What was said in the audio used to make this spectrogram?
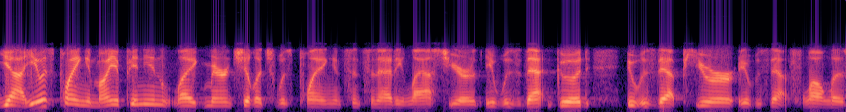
Yeah, he was playing, in my opinion, like Marin Cilic was playing in Cincinnati last year. It was that good. It was that pure. It was that flawless,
